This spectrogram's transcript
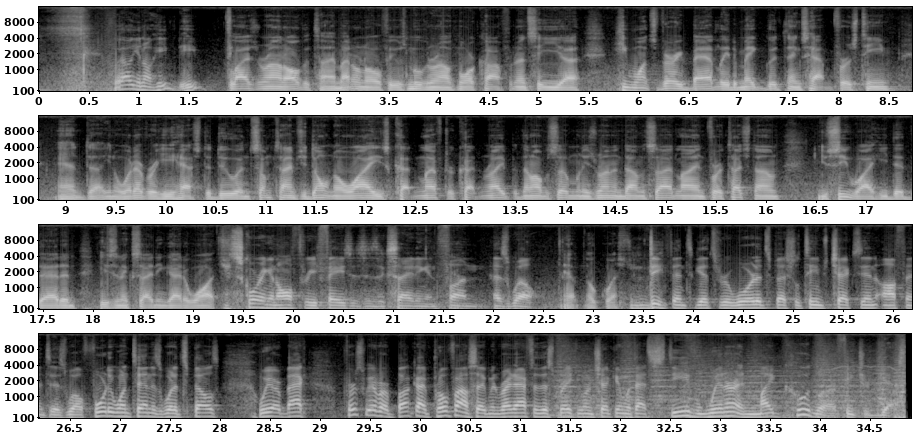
Well, you know, he, he flies around all the time. I don't know if he was moving around with more confidence. He, uh, he wants very badly to make good things happen for his team and uh, you know whatever he has to do and sometimes you don't know why he's cutting left or cutting right but then all of a sudden when he's running down the sideline for a touchdown you see why he did that, and he's an exciting guy to watch. Scoring in all three phases is exciting and fun as well. Yeah, no question. Defense gets rewarded. Special teams checks in. Offense as well. 41-10 is what it spells. We are back. First, we have our Buckeye Profile segment right after this break. You want to check in with that Steve Winter and Mike Kudla, our featured guests.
